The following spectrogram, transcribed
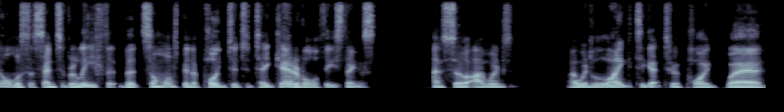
almost a sense of relief that, that someone's been appointed to take care of all of these things. And so I would, I would like to get to a point where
